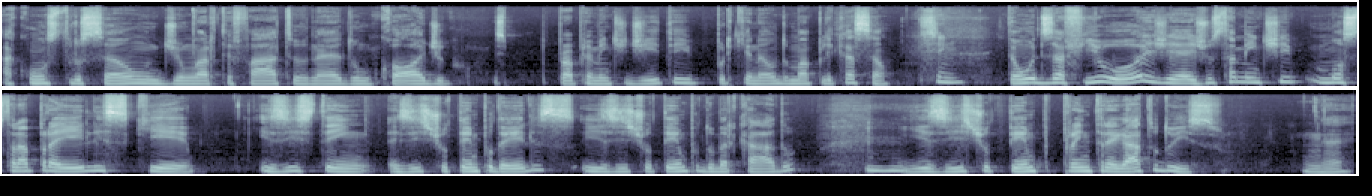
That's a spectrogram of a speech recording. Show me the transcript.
a construção de um artefato, né, de um código propriamente dito e, por que não, de uma aplicação. Sim. Então, o desafio hoje é justamente mostrar para eles que existem existe o tempo deles e existe o tempo do mercado uhum. e existe o tempo para entregar tudo isso, né?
